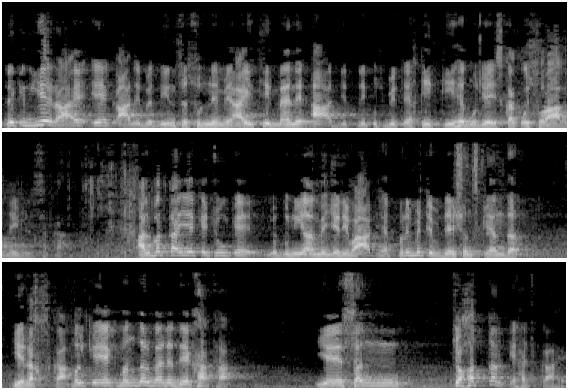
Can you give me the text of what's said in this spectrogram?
لیکن یہ رائے ایک عالم دین سے سننے میں آئی تھی، میں نے آج جتنی کچھ بھی تحقیق کی ہے، مجھے اس کا کوئی سراغ نہیں مل سکا۔ البتہ یہ کہ چونکہ جو دنیا میں یہ رواج ہے پرمیٹو نیشنز کے اندر یہ رقص کا، بلکہ ایک منظر میں نے دیکھا تھا، یہ سن چوہتر کے حج کا ہے۔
